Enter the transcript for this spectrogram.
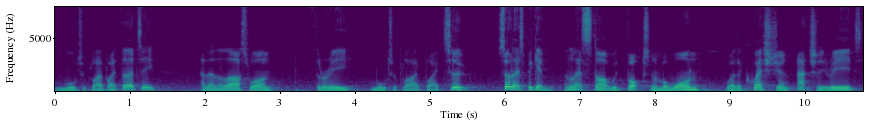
multiplied by 30. And then the last one, 3 multiplied by 2. So let's begin. And let's start with box number 1, where the question actually reads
